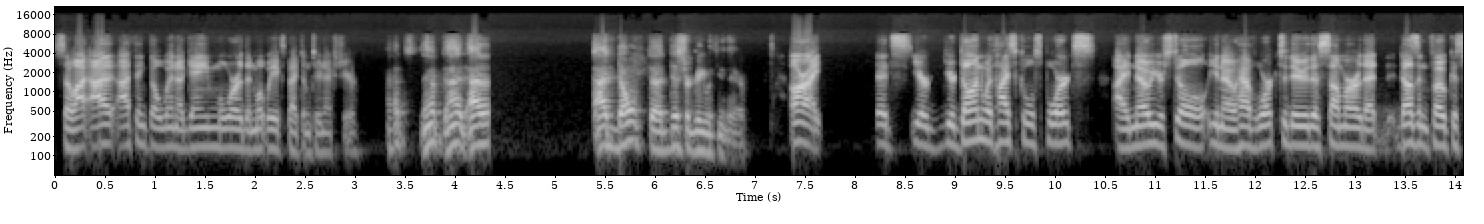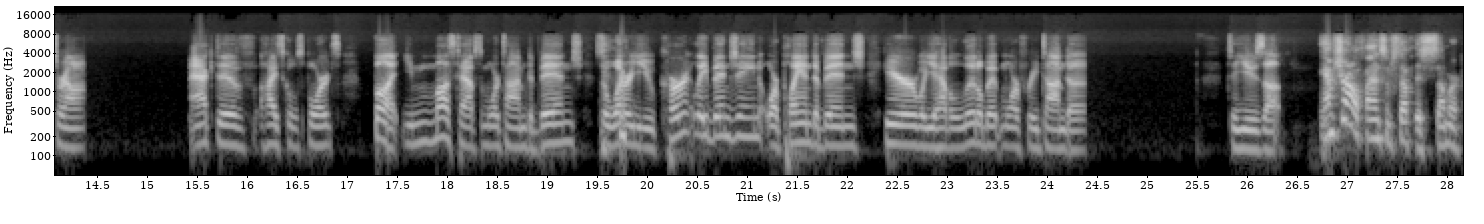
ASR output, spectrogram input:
So I, I, I think they'll win a game more than what we expect them to next year. That's I, I, I don't uh, disagree with you there. All right, it's you're you're done with high school sports. I know you're still you know have work to do this summer that doesn't focus around active high school sports, but you must have some more time to binge. So what are you currently binging or plan to binge here when you have a little bit more free time to to use up? I'm sure I'll find some stuff this summer.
